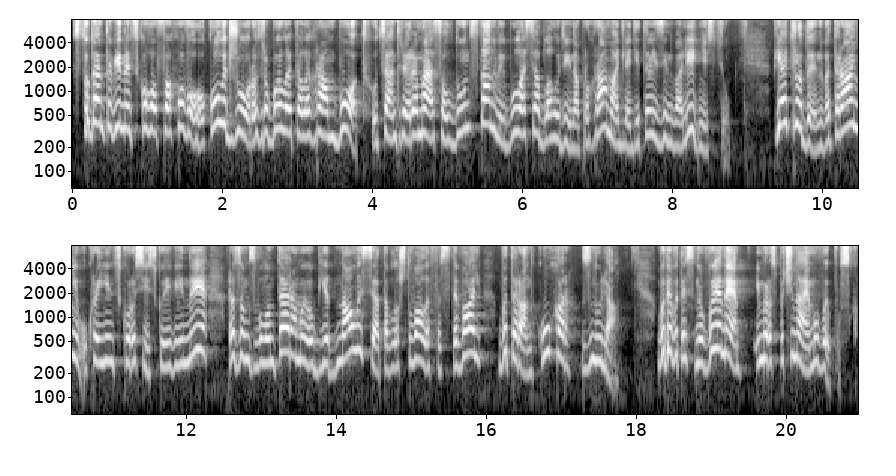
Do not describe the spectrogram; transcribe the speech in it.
Студенти Вінницького фахового коледжу розробили телеграм-бот. У центрі ремесел Дунстан відбулася благодійна програма для дітей з інвалідністю. П'ять родин ветеранів українсько-російської війни разом з волонтерами об'єдналися та влаштували фестиваль Ветеран-кухар з нуля. Ви дивитесь новини, і ми розпочинаємо випуск.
